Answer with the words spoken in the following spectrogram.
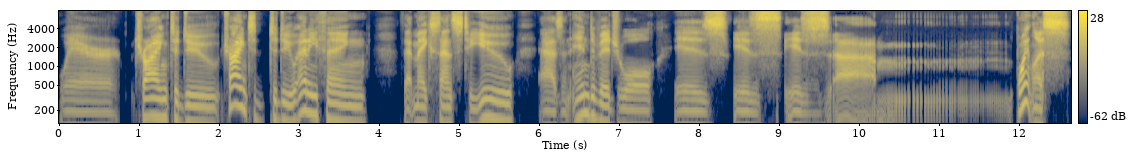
where trying to do trying to, to do anything that makes sense to you as an individual is is is um, pointless.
